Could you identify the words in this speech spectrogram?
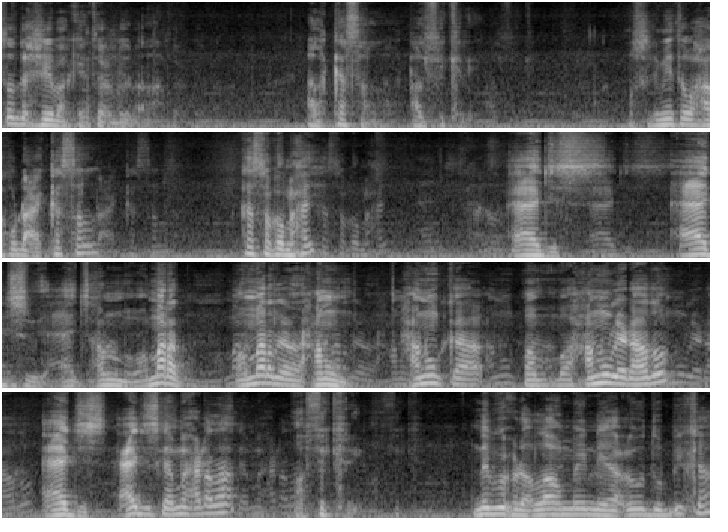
Saddex shay baa keentay cumri dhala alkasal alfikri. Muslimiinta waxaa ku dhacay kasal. Kasalku maxay? Caajis caajis wey caajis xanuun waa marad. Waa marad la xanuun. Xanuunka xanuun la dhahdo caajis caajiska maxaa dhahdaa? Waa fikri nebigu wuxu uhi allahuma inii acuudu bika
